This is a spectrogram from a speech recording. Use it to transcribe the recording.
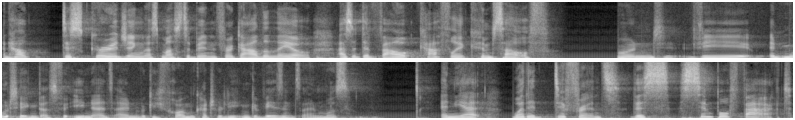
And how discouraging this must have been for Galileo as a devout Catholic himself. Und wie entmutigend das für ihn als einen wirklich frommen Katholiken gewesen sein muss. And yet, what a difference this simple fact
